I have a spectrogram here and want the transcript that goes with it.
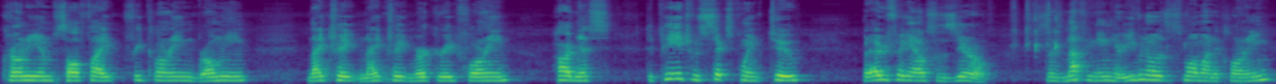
chromium, sulfite, free chlorine, bromine, nitrate, nitrate, mercury, fluorine, hardness. The pH was 6.2, but everything else was zero. So there's nothing in here. Even though there's a small amount of chlorine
